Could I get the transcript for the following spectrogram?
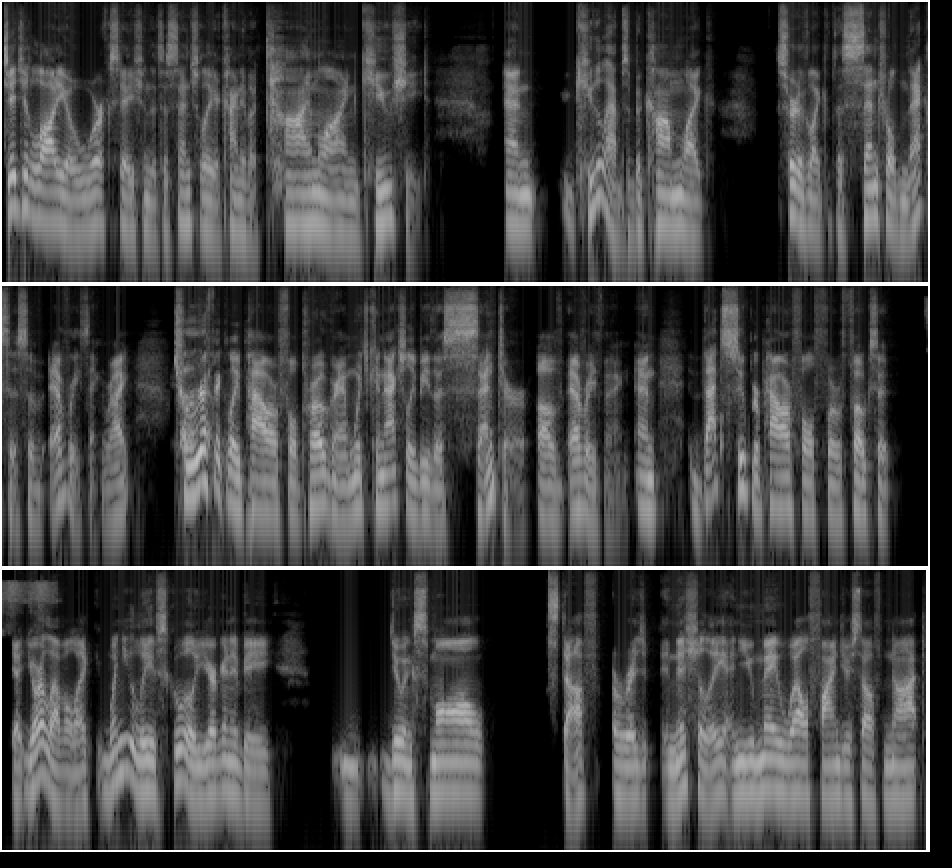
digital audio workstation that's essentially a kind of a timeline cue sheet. And QLab's have become like sort of like the central nexus of everything, right? Terrifically powerful program, which can actually be the center of everything. And that's super powerful for folks at, at your level. Like when you leave school, you're going to be doing small stuff initially, and you may well find yourself not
